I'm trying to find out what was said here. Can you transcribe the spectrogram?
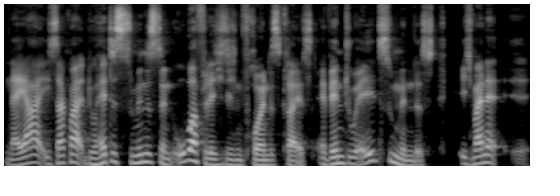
Naja, ich sag mal, du hättest zumindest einen oberflächlichen Freundeskreis. Eventuell zumindest. Ich meine, äh,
